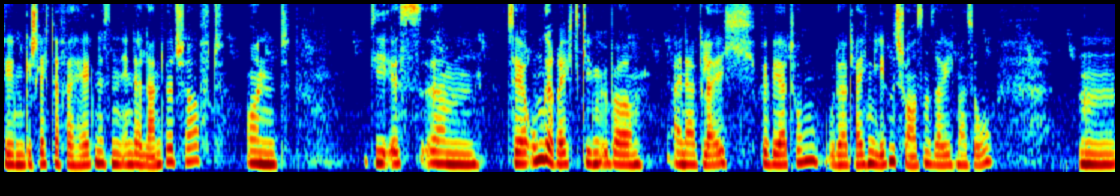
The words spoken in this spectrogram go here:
den Geschlechterverhältnissen in der Landwirtschaft. Und die ist ähm, sehr ungerecht gegenüber einer Gleichbewertung oder gleichen Lebenschancen, sage ich mal so, mm,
